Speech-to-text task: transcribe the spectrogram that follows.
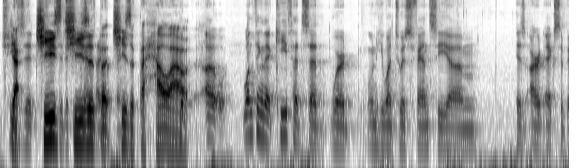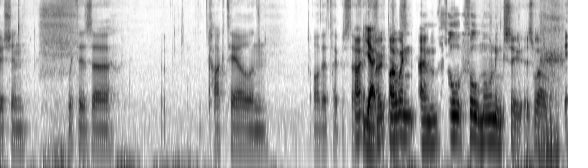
cheese yeah, it, cheese, if you cheese it, the cheese it the hell out. Uh, one thing that Keith had said, where when he went to his fancy, um, his art exhibition, with his uh, cocktail and all that type of stuff. I, Yeah. I, I went um, full full morning suit as well.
